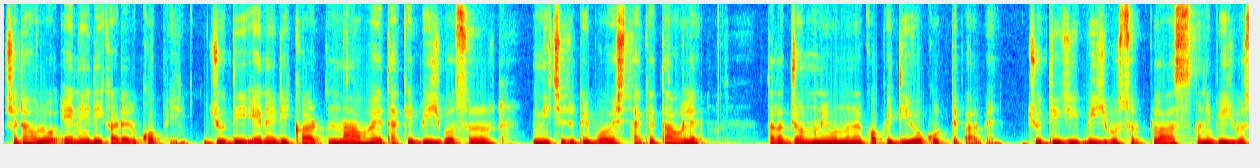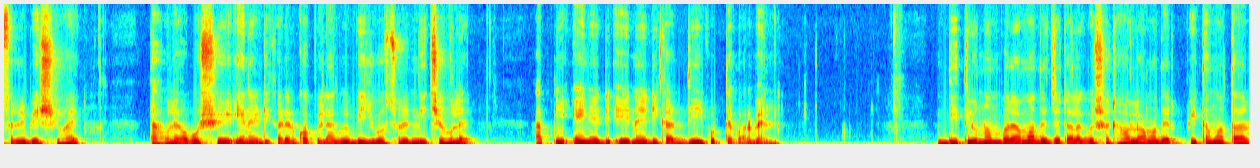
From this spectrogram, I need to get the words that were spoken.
সেটা হলো এনআইডি কার্ডের কপি যদি এনআইডি কার্ড না হয়ে থাকে, বিশ বছরের নিচে যদি বয়স থাকে, তাহলে তারা জন্ম নিবন্ধনের কপি দিয়েও করতে পারবেন যদি বিশ বছর প্লাস মানে বিশ বছরের বেশি হয় তাহলে অবশ্যই এনআইডি কার্ডের কপি লাগবে। বিশ বছরের নিচে হলে আপনি এনআইডি এনআইডি কার্ড দিয়েই করতে পারবেন। দ্বিতীয় নম্বরে আমাদের যেটা লাগবে সেটা হলো আমাদের পিতামাতার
